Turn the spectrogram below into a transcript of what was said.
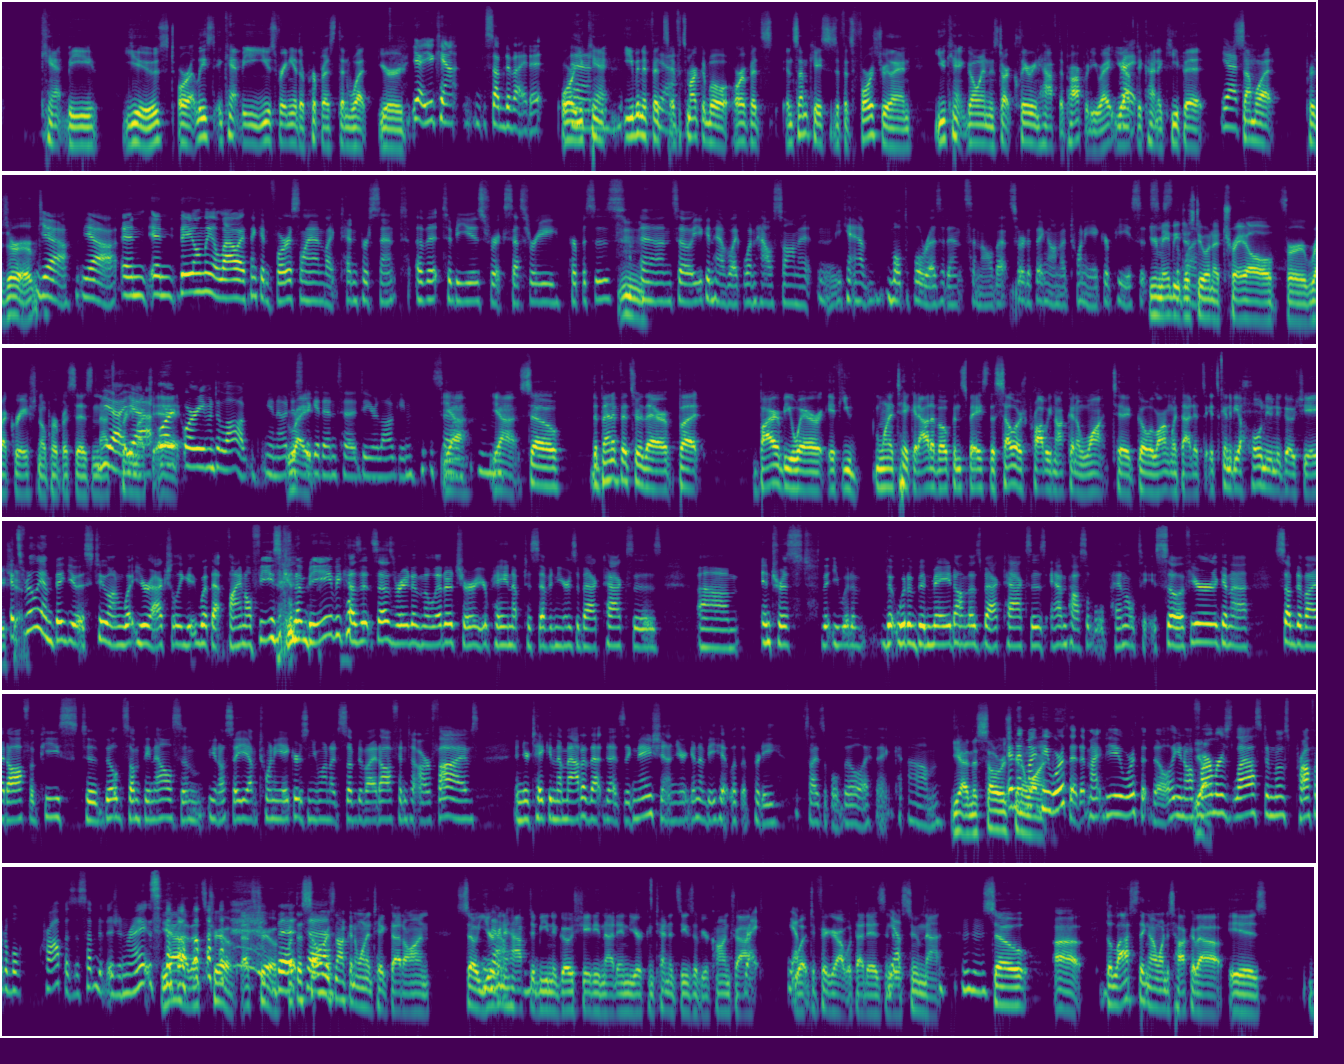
can't be used, or at least it can't be used for any other purpose than what you're Yeah, you can't subdivide it. Or you can't even if it's yeah. if it's marketable or if it's in some cases if it's forestry land you can't go in and start clearing half the property right you have to kind of keep it Yeah. somewhat preserved Yeah, yeah, and and they only allow, I think, in forest land, like ten percent of it to be used for accessory purposes, Mm. and so you can have like one house on it, and you can't have multiple residents and all that sort of thing on a twenty acre piece. It's you're maybe just one. doing a trail for recreational purposes and that's yeah, pretty yeah, much or it or even to log, you know, just to get in to do your logging. So, yeah mhm. yeah so the benefits are there but buyer beware if you want to take it out of open space the seller's probably not going to want to go along with that. It's it's going to be a whole new negotiation. It's really ambiguous too on what you're actually what that final fee is going to be because it says right in the literature you're paying up to seven years of back taxes, um, interest that you would have that would have been made on those back taxes, and possible penalties. So if you're going to subdivide off a piece to build something else, and you know, say you have 20 acres and you want to subdivide off into R5s. And you're taking them out of that designation, you're going to be hit with a pretty sizable bill, I think. Um, yeah and the seller's and going it might want be worth it. It might be worth it, Bill. You know, a Yeah. farmer's last and most profitable crop is a subdivision, right? So- yeah, that's true. That's true. But, But, the seller's uh, not going to want to take that on. So you're No. going to have to be negotiating that into your contingencies of your contract, Right. Yep. what to figure out what that is and to assume that. Mhm. So uh, the last thing I want to talk about is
